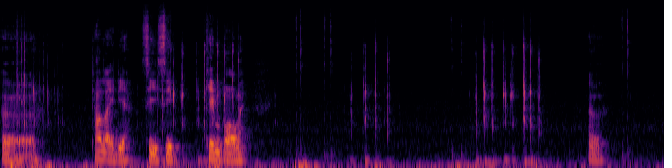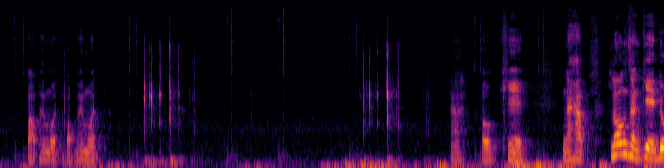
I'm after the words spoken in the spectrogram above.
เออเท่าไหร่เดียสี่สิบเข้มพอไหมเออ ปรับให้หมด ปรับให้หมด อะ โอเค นะครับ ลองสังเกตดู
